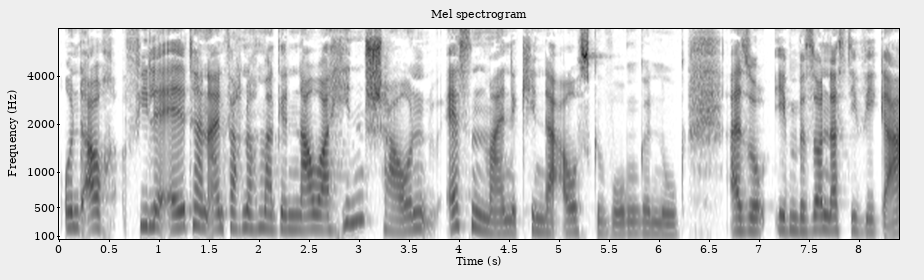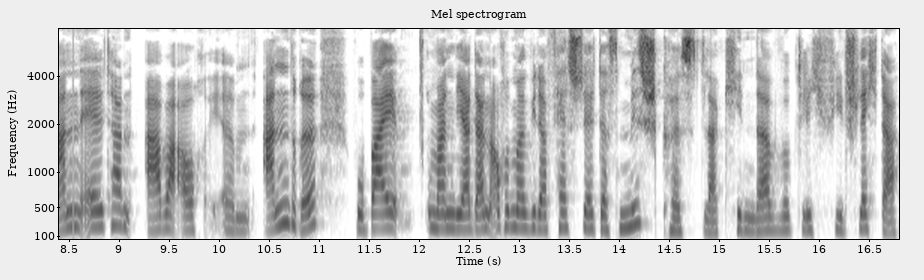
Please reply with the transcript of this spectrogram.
und auch viele Eltern einfach noch mal genauer hinschauen, essen meine Kinder ausgewogen genug. Also eben besonders die veganen Eltern, aber auch ähm, andere, wobei man ja dann auch immer wieder feststellt, dass Mischköstlerkinder wirklich viel schlechter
